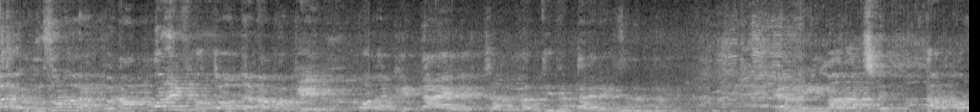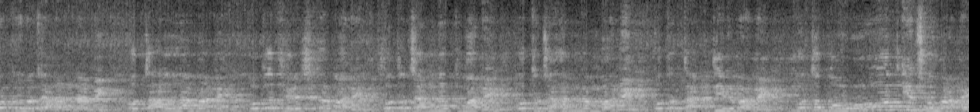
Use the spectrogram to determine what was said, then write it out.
আরে হুজুর লাগবে না, আপনারাই ফতোয়া দেন আমাকে। ওরা কি ডাইরেক্ট জান্নাতি না ডাইরেক্ট জাহান্নামে? কেন ইমান আছে? তারপরও কোনো জাহান নামে ও তো আল্লাহ মানে ও তো ফেরেস্তা মানে ও তো জান্নাত মানে ও তো জাহান্নাম মানে ও তো তাকদির মানে ও তো বহুত কিছু মানে।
